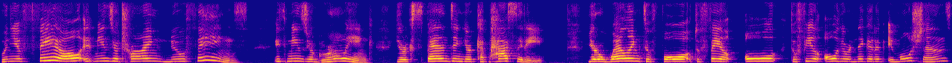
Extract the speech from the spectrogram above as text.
When you fail, it means you're trying new things. It means you're growing, you're expanding your capacity. You're willing to fall to fail all to feel all your negative emotions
